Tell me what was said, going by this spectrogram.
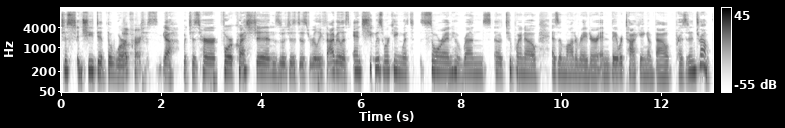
just, and she did the work, which is, yeah, which is her four questions, which is just really fabulous. And she was working with Soren, who runs Uh, 2.0 as a moderator, and they were talking about President Trump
